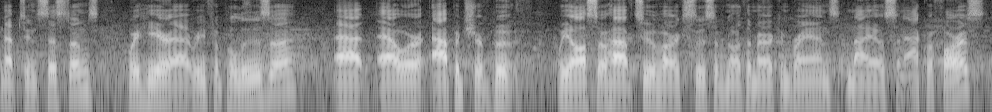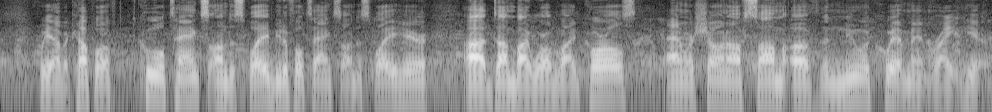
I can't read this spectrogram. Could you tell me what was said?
Neptune Systems. We're here at Reefapalooza at our Aperture booth. We also have two of our exclusive North American brands, Nyos and Aquaforest. We have a couple of cool tanks on display, beautiful tanks on display here, uh, done by Worldwide Corals, and we're showing off some of the new equipment right here,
